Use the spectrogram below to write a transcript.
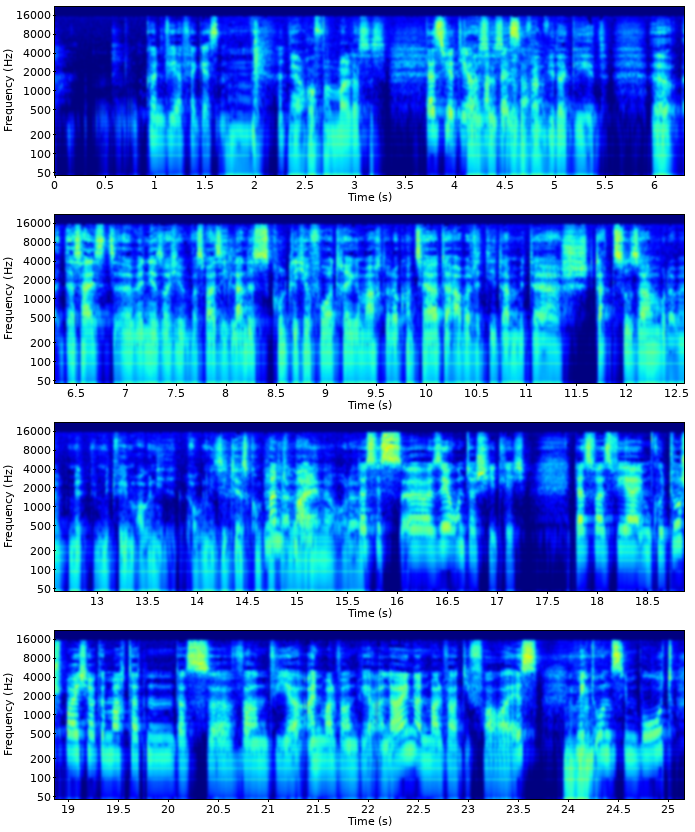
können wir vergessen. ja, hoffen wir mal, dass es, Das wird dass irgendwann es besser. irgendwann wieder geht. Äh, Das heißt, äh, wenn ihr solche, was weiß ich, landeskundliche Vorträge macht oder Konzerte, arbeitet ihr dann mit der Stadt zusammen oder mit, mit, mit wem organi organisiert ihr es komplett Manchmal. alleine? Oder? Das ist äh, sehr unterschiedlich. Das, was wir im Kulturspeicher gemacht hatten, das äh, waren wir, einmal waren wir allein, einmal war die VHS Mhm. mit uns im Boot.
